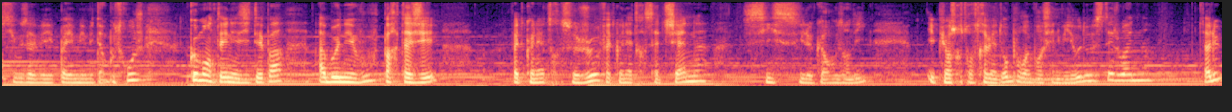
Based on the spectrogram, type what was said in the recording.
si vous avez pas aimé, mettez un pouce rouge, commentez, n'hésitez pas, abonnez-vous, partagez, faites connaître ce jeu, faites connaître cette chaîne, si, si le cœur vous en dit, et puis on se retrouve très bientôt pour une prochaine vidéo de Stage 1. Salut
